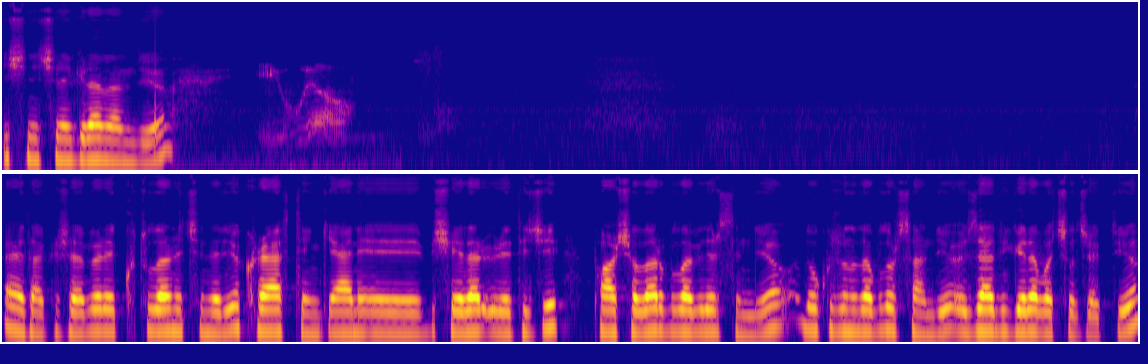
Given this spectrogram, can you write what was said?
işin içine giremem diyor. You will. Evet arkadaşlar böyle kutuların içinde diyor crafting yani e, bir şeyler üretici parçalar bulabilirsin diyor. Dokuzunu da bulursan diyor özel bir görev açılacak diyor.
